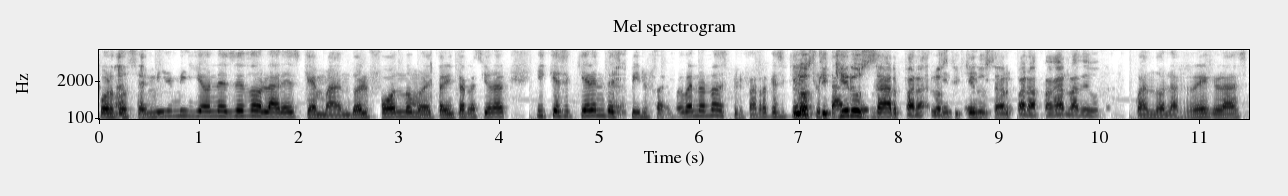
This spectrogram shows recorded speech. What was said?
por 12 mil millones de dólares que mandó el Fondo Monetario Internacional y que se quieren despilfarrar, bueno, no despilfarrar, que se quieren Los que quiero usar para, los que quiero usar para pagar la deuda. Cuando las reglas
